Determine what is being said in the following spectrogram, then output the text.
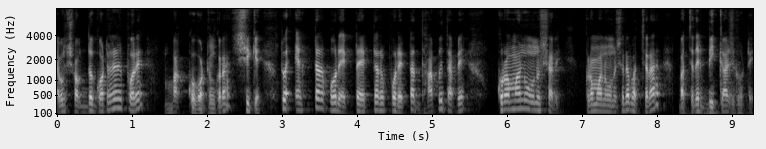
এবং শব্দ গঠনের পরে বাক্য গঠন করা শিখে। তো একটার পর একটা, একটার পর একটা ধাপে ধাপে ক্রমাণু অনুসারে ক্রমাণু অনুসারে বাচ্চারা, বাচ্চাদের বিকাশ ঘটে।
